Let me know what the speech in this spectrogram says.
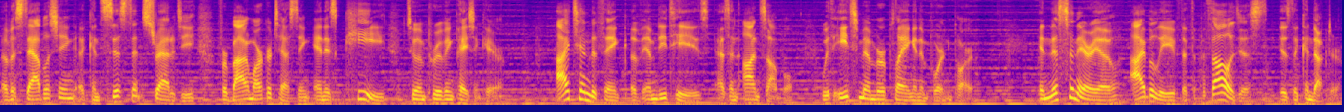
of establishing a consistent strategy for biomarker testing and is key to improving patient care. I tend to think of MDTs as an ensemble, with each member playing an important part. In this scenario, I believe that the pathologist is the conductor.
